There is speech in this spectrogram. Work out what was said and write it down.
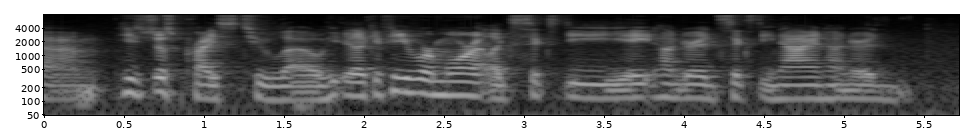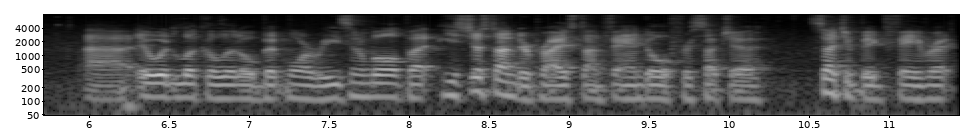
Um, he's just priced too low. He, like if he were more at like 6,800, 6,900, uh, it would look a little bit more reasonable. But he's just underpriced on FanDuel for such a such a big favorite.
